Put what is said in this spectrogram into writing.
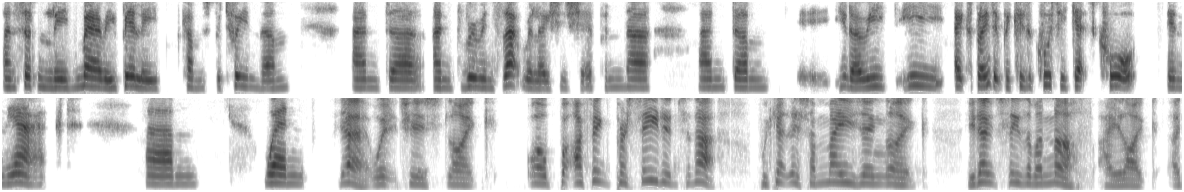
and suddenly Mary Billy comes between them and uh, and ruins that relationship and uh, and um, you know he he explains it because of course he gets caught in the act um, when Yeah, which is like, well, but I think preceding to that, we get this amazing, like, you don't see them enough, a like a,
